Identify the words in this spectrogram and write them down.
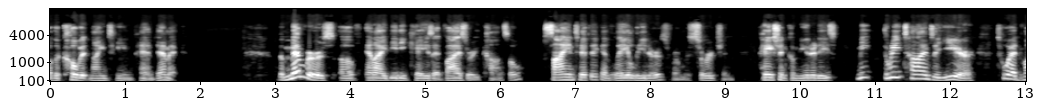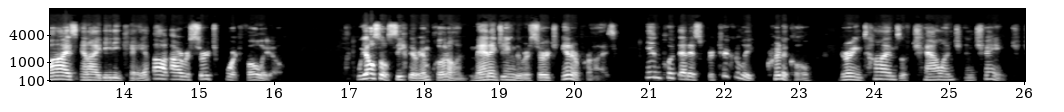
of the COVID 19 pandemic. The members of NIDDK's Advisory Council, scientific and lay leaders from research and patient communities, meet three times a year to advise NIDDK about our research portfolio. We also seek their input on managing the research enterprise, input that is particularly critical during times of challenge and change.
